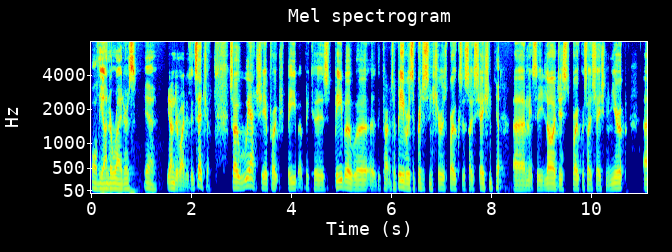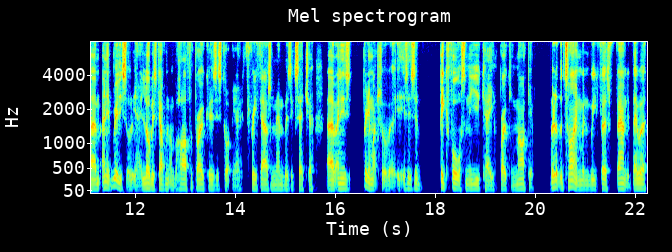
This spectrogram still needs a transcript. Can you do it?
all the underwriters. Yeah the underwriters, etc. So we actually approached BIBA because BIBA were the current. So BIBA is the British Insurers Brokers Association. Yep. Um, it's the largest broker association in Europe, um, and it really sort of you know, lobbies government on behalf of brokers. It's got you know three thousand members, etc. Um, and is pretty much sort of a, it's, it's a big force in the UK broking market. But at the time when we first founded, they were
